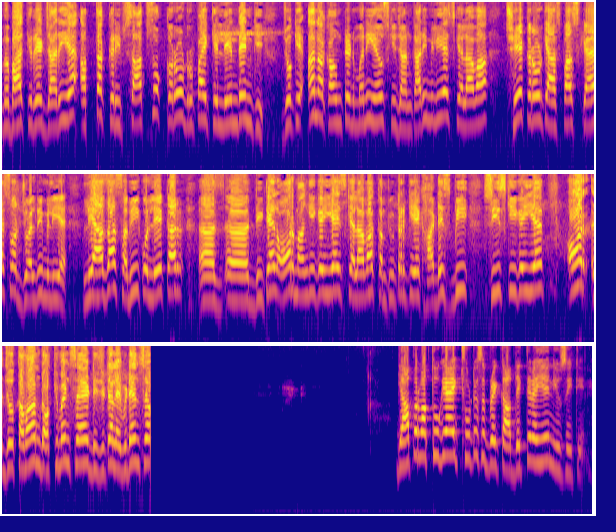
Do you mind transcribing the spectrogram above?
विभाग की रेट जारी है। अब तक करीब 700 करोड़ रुपए के लेन देन की, जो कि अनअकाउंटेड मनी है, उसकी जानकारी मिली है। इसके अलावा छह करोड़ के आसपास कैश और ज्वेलरी मिली है। लिहाजा सभी को लेकर डिटेल और मांगी गई है। इसके अलावा कंप्यूटर की एक हार्ड डिस्क भी सीज की गई है। और जो तमाम डॉक्यूमेंट्स है, डिजिटल एविडेंस है। यहाँ पर वक्त हो गया एक छोटे से ब्रेक का। आप देखते रहिए न्यूज़ एटीन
